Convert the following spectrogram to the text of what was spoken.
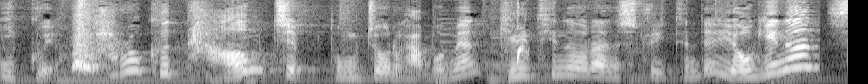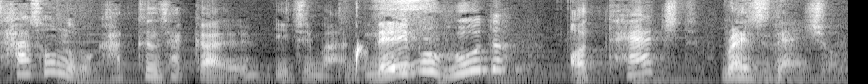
있고요. 바로 그 다음 집 동쪽으로 가보면 Guiltner라는 street인데 여기는 사선으로 같은 색깔이지만 Neighborhood Attached Residential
